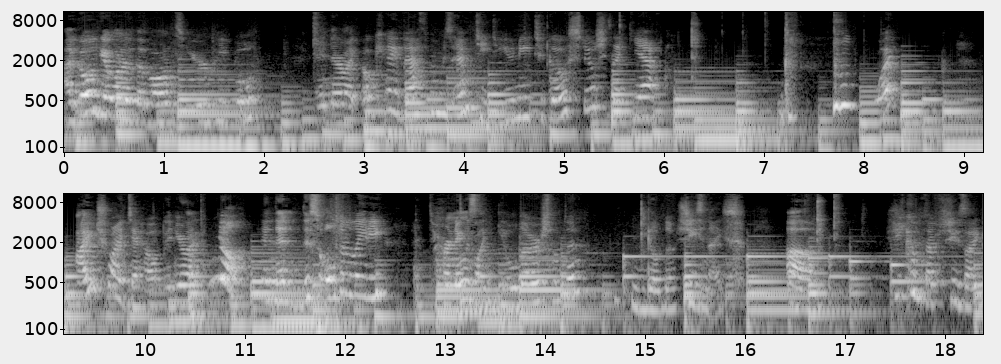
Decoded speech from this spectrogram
I go and get one of the volunteer people, and they're like, okay, bathroom is empty. Do you need to go still? She's like, yeah. what? I tried to help, and you're like, no. And then this older lady, her name is like Gilda or something. Gilda. She's nice. Um, she comes up, she's like,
